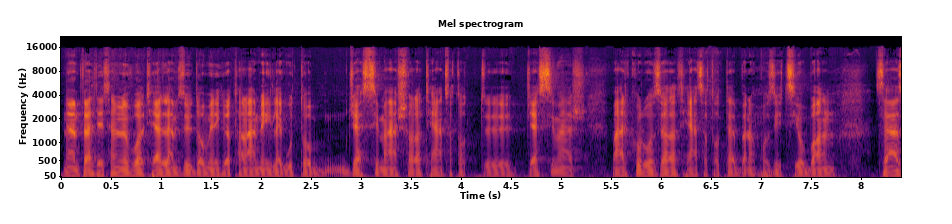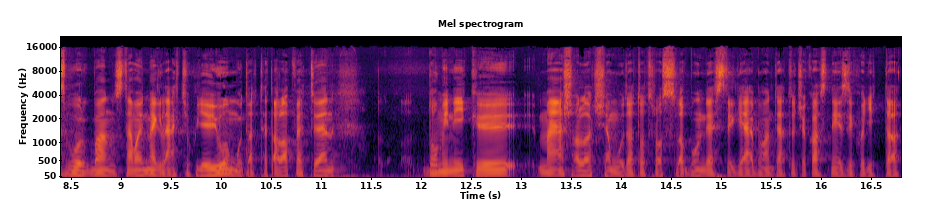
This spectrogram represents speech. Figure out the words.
nem feltétlenül volt jellemző, Dominikra talán még legutóbb Jesse Más alatt játszhatott, Jesse Más, Márko Róza alatt játszhatott ebben a pozícióban Salzburgban, aztán majd meglátjuk, ugye jól mutat, tehát alapvetően Dominik más alatt sem mutatott rosszul a Bundesligában, tehát hogy csak azt nézzük, hogy itt a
